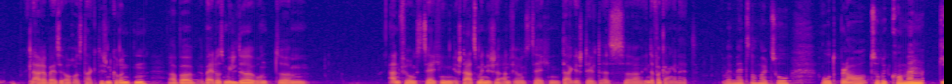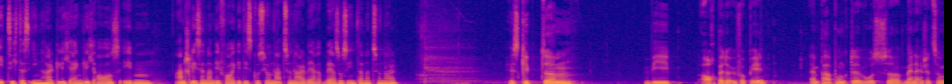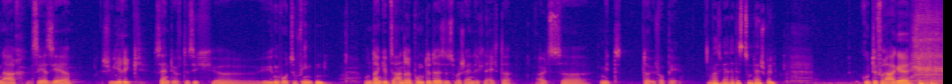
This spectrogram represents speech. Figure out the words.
klarerweise auch aus taktischen Gründen, aber weitaus milder und ähm, Anführungszeichen, staatsmännischer Anführungszeichen dargestellt als äh, in der Vergangenheit. Wenn wir jetzt nochmal zu Rot-Blau zurückkommen, geht sich das inhaltlich eigentlich aus, eben anschließend an die vorige Diskussion national versus international? Es gibt, ähm, wie auch bei der ÖVP, ein paar Punkte, wo es äh, meiner Einschätzung nach sehr, sehr schwierig sein dürfte, sich äh, irgendwo zu finden. Und dann gibt es andere Punkte, da ist es wahrscheinlich leichter als äh, mit der ÖVP. Was wäre das zum Beispiel? Gute Frage.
